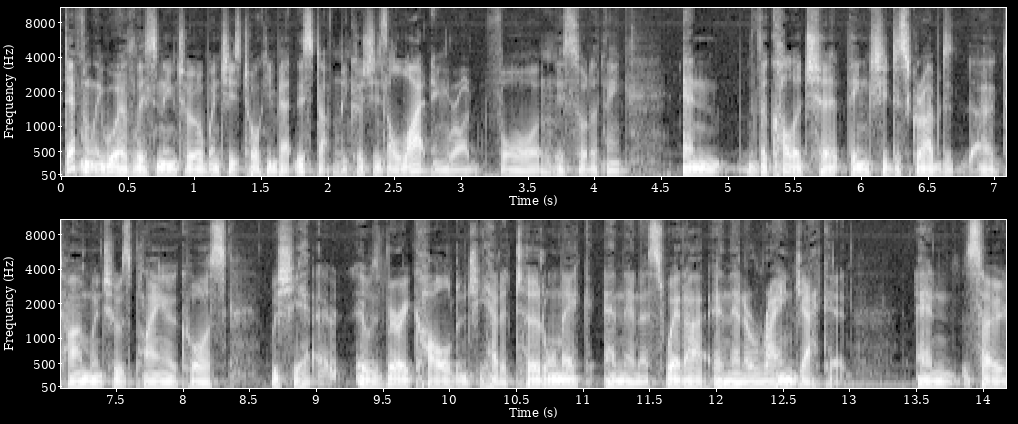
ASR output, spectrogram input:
definitely worth listening to her when she's talking about this stuff mm. because she's a lightning rod for mm. this sort of thing. And the collared shirt thing, she described a time when she was playing a course where she had, it was very cold and she had a turtleneck and then a sweater and then a rain jacket. And so,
